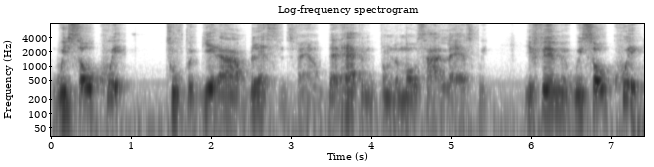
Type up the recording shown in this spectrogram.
We so quick to forget our blessings, fam, that happened from the Most High last week. You feel me? We so quick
